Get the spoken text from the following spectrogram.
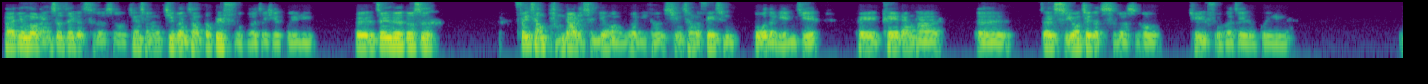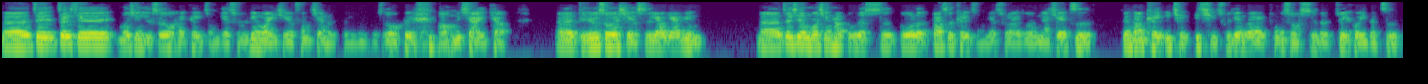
它用到蓝色这个词的时候，经常基本上都会符合这些规律。呃，这个都是非常庞大的神经网络里头形成了非常多的连接，可以可以让它呃在使用这个词的时候去符合这个规律。那这这些模型有时候还可以总结出另外一些方向的规律，有时候会 把我们吓一跳。呃，比如说写诗要押韵，那这些模型它读的诗多了，大致可以总结出来说哪些字经常可以一起一起出现在同一首诗的最后一个字。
